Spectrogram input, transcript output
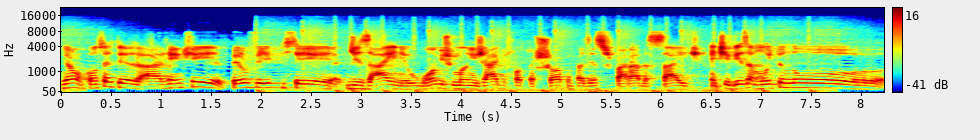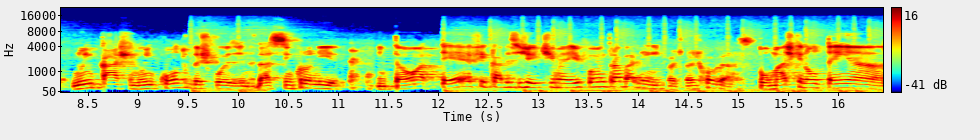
Não, com certeza. A gente, pelo Felipe ser designer, o Gomes manjar de Photoshop, fazer essas paradas, site, a gente visa muito no, no encaixe, no encontro das coisas, né? Da sincronia. Então, até ficar desse jeitinho aí foi um trabalhinho. Bastante conversa. Por mais que não tenha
